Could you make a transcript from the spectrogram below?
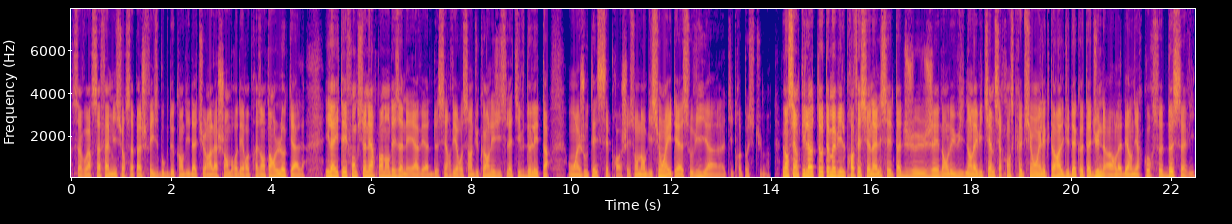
savoir sa famille sur sa page Facebook de candidature à la Chambre des représentants locales. Il a été fonctionnaire pendant des années et avait hâte de servir au sein du corps législatif de l'État, ont ajouté ses proches et son ambition a été assouvie à titre posthume. L'ancien pilote automobile professionnel s'est adjugé dans, le, dans la huitième circonscription électorale du Dakota du Nord, la dernière course de sa vie,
